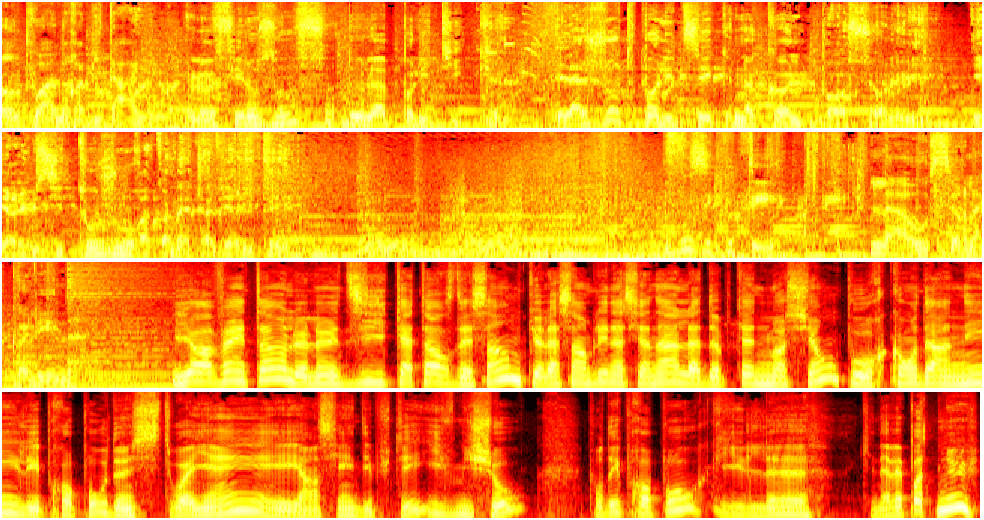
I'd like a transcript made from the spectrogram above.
Antoine Robitaille. Le philosophe de la politique. La joute politique ne colle pas sur lui. Il réussit toujours à connaître la vérité. Vous écoutez là-haut sur la colline. Il y a 20 ans, le lundi 14 décembre, que l'Assemblée nationale adoptait une motion pour condamner les propos d'un citoyen et ancien député, Yves Michaud, pour des propos qu'il euh, qui n'avait pas tenu.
